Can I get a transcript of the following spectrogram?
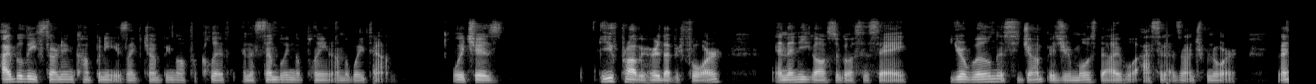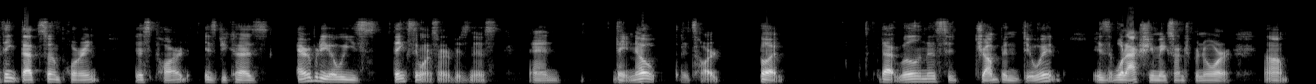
I believe starting a company is like jumping off a cliff and assembling a plane on the way down, which is, you've probably heard that before. And then he also goes to say, your willingness to jump is your most valuable asset as an entrepreneur. And I think that's so important. This part is because everybody always thinks they want to start a business and they know that it's hard, but that willingness to jump and do it is what actually makes entrepreneur. Um,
